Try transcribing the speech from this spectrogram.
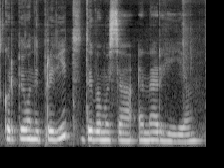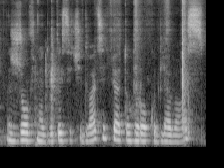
Скорпіони, привіт! Дивимося енергії з жовтня 2025 року для вас.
